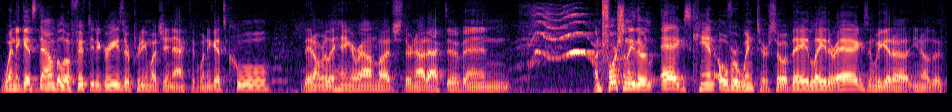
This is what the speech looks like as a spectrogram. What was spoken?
when it gets down below 50 degrees, they're pretty much inactive. When it gets cool, they don't really hang around much. They're not active, and unfortunately, their eggs can overwinter. So if they lay their eggs and we get a, you know, the,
